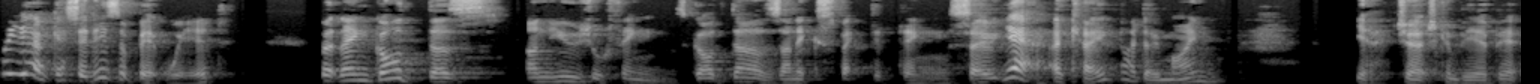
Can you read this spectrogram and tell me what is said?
Well, yeah, I guess it is a bit weird. But then God does unusual things, God does unexpected things. So, yeah, okay, I don't mind. Yeah, church can be a bit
